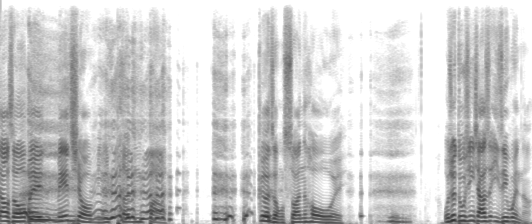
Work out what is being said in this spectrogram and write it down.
到时候被 Mitchell 迷喷爆，各种酸后味。我觉得独行侠是 easy win 啊。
